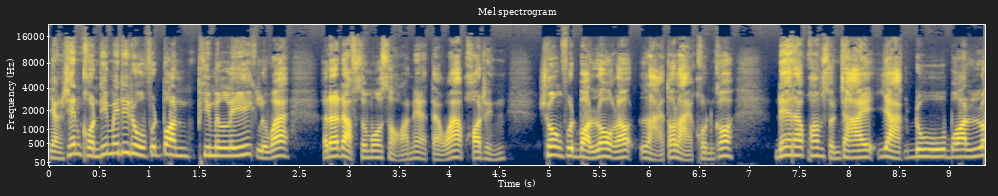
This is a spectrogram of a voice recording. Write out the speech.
อย่างเช่นคนที่ไม่ได้ดูฟุตบอลพรีเมียร์ลีกหรือว่าระดับสโมสรเนี่ยแต่ว่าพอถึงช่วงฟุตบอลโลกแล้วหลายต่อหลายคนก็ ได้รับความสนใจอยากดูบอลโล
